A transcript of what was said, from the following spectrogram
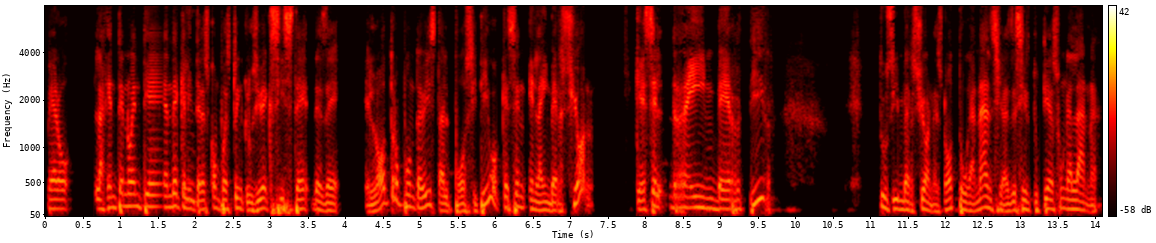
Pero la gente no entiende que el interés compuesto inclusive existe desde el otro punto de vista, el positivo, que es en, en la inversión, que es el reinvertir tus inversiones, ¿no? Tu ganancia, es decir, tú tienes una lana,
